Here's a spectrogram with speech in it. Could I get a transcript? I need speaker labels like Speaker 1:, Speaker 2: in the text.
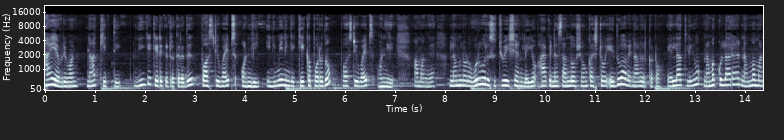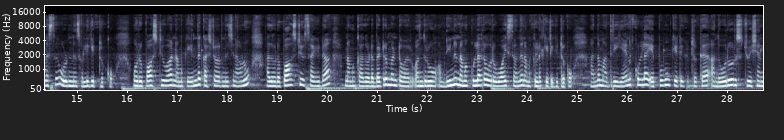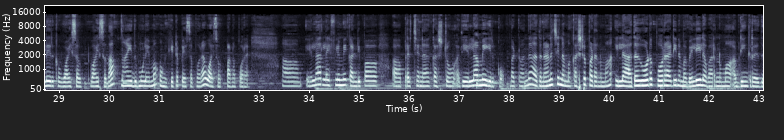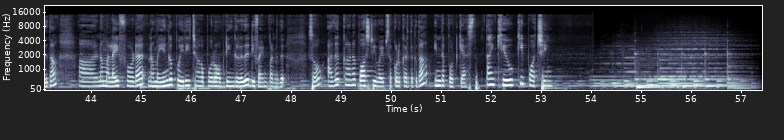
Speaker 1: Hi every one நான் கீர்த்தி. நீங்கள் கேட்டுக்கிட்டு இருக்கிறது பாசிட்டிவ் வைப்ஸ் ஒன்லி இனிமேல் நீங்கள் கேட்க போகிறதும் பாசிட்டிவ் வைப்ஸ் ஒன்லி ஆமாங்க. நம்மளோட ஒரு ஒரு சுச்சுவேஷன்லேயும் ஹாப்பினஸ் சந்தோஷம் கஷ்டம் எதுவாக வேணாலும் இருக்கட்டும். எல்லாத்துலேயும் நமக்குள்ளார நம்ம மனசு ஒன்று சொல்லிக்கிட்டு இருக்கோம். ஒரு பாசிட்டிவாக நமக்கு எந்த கஷ்டம் இருந்துச்சுனாலும் அதோட பாசிட்டிவ் சைடாக நமக்கு அதோட பெட்டர்மெண்ட் வர் வந்துடும் அப்படின்னு நமக்குள்ளார ஒரு வாய்ஸ் வந்து நமக்குள்ளே கேட்டுக்கிட்டு இருக்கோம். அந்த மாதிரி எனக்குள்ளே எப்பவும் கேட்டுக்கிட்டு இருக்க அந்த ஒரு ஒரு சுச்சுவேஷன்லேயே இருக்க வாய்ஸ் அவுட் வாய்ஸை தான் நான் இது மூலயமா உங்ககிட்ட பேச போகிறேன் வாய்ஸ் அவுட் பண்ண போகிறேன் எல்லார் லைஃப்லேயுமே கண்டிப்பாக பிரச்சனை கஷ்டம் அது எல்லாமே இருக்கும். பட் வந்து அதை நினச்சி நம்ம கஷ்டப்படணுமா? இல்லை அதோட போராடி நம்ம வெளியில் வரணுமா? அப்படிங்கிறது தான் நம்ம லைஃபோட நம்ம எங்கே போய் ரீச் ஆக போகிறோம் அப்படிங்கிறது டிஃபைன் பண்ணுது. ஸோ அதற்கான பாசிட்டிவ் வைப்ஸை கொடுக்கறதுக்கு தான் இந்த பாட்காஸ்ட் தேங்க்யூ கீப் வாட்சிங்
